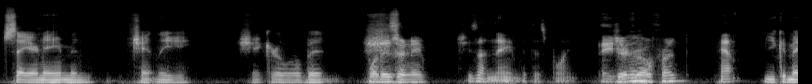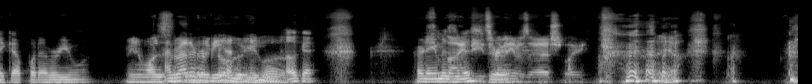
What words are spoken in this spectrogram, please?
say her name and gently shake her a little bit. What is her name? She's unnamed at this point. Your Adrian. girlfriend? You can make up whatever you want. I mean, what is I'd rather her be girl who you unnamed. Okay. Her name is a 90s, Her name is Ashley. Yeah.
